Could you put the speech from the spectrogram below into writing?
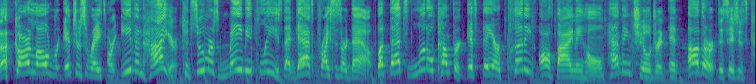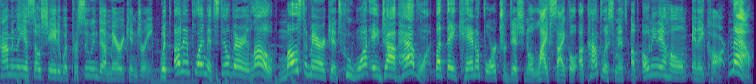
Car loan interest rates are even higher. Consumers may be pleased that gas prices are down, but that's little comfort if they are putting off buying a home, having children, and other decisions commonly associated with pursuing the American dream. With unemployment still very low, most Americans who want a job have one, but they can't afford traditional life cycle accomplishments of owning a home and a car. Now,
